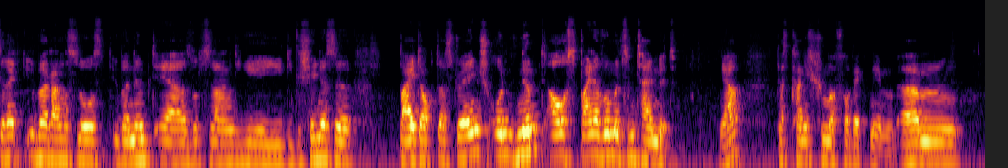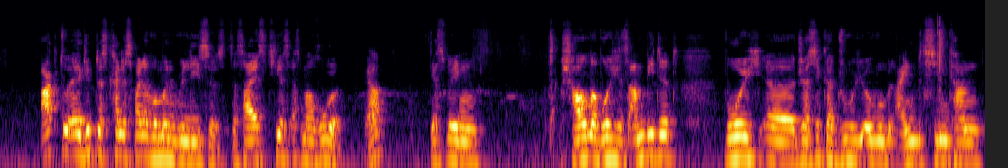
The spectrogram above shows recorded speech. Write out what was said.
direkt übergangslos übernimmt er sozusagen die, die Geschehnisse bei Doctor Strange und nimmt auch Spider-Woman zum Teil mit. Ja, das kann ich schon mal vorwegnehmen. Ähm, aktuell gibt es keine Spider-Woman Releases. Das heißt, hier ist erstmal Ruhe. Ja, deswegen schauen wir mal, wo sich das anbietet wo ich äh, Jessica Drew hier irgendwo mit einbeziehen kann.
